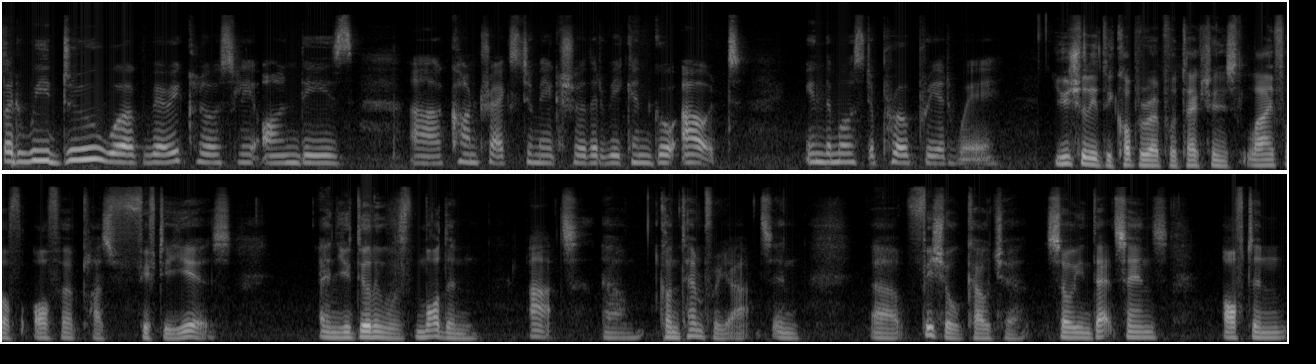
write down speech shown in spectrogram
But we do work very closely on these uh, contracts to make sure that we can go out in the most appropriate way. Usually, the copyright protection is life of author plus 50 years, and you're dealing with modern art, um, contemporary art, and uh, visual culture. So, in that sense, often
